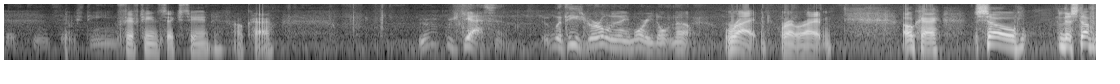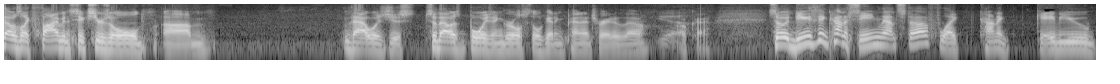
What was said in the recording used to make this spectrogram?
15, 16. 15, 16. Okay. Guessing. With these girls anymore, you don't know. Right. Right. Right. Okay. So the stuff that was like five and six years old, um, that was just so that was boys and girls still getting penetrated though. Yeah. Okay. So do you think kind of seeing that stuff like kind of gave you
